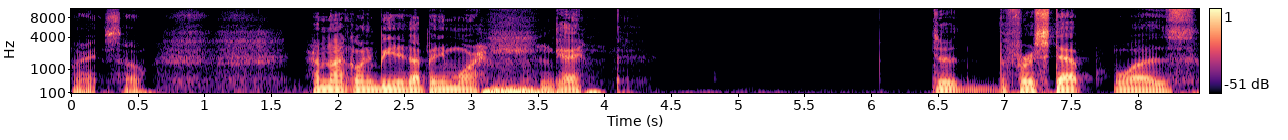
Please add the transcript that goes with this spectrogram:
All right, so I'm not going to beat it up anymore. Okay. The the first step was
